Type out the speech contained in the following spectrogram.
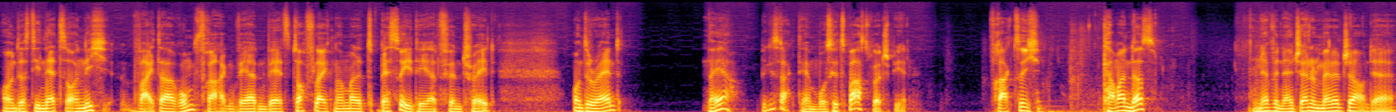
und dass die Nets auch nicht weiter rumfragen werden, wer jetzt doch vielleicht nochmal eine bessere Idee hat für einen Trade. Und Durant, naja, wie gesagt, der muss jetzt Basketball spielen. Fragt sich, kann man das? Ja, wenn der General Manager und der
